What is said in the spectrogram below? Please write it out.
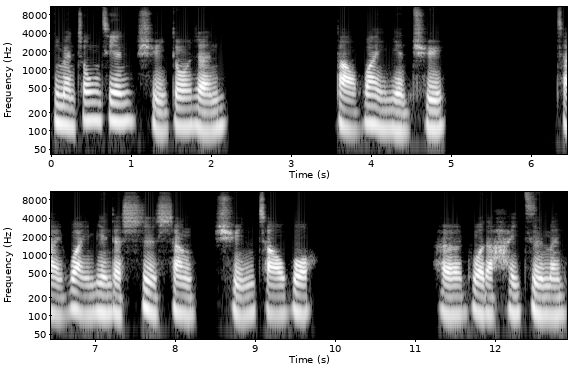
你们中间许多人到外面去，在外面的世上寻找我。而我的孩子们，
